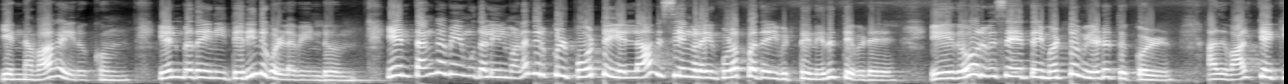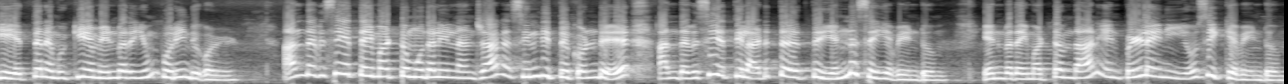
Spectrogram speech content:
என்னவாக இருக்கும் என்பதை நீ தெரிந்து கொள்ள வேண்டும். என் தங்கமே முதலில் மனதிற்குள் போட்டு எல்லா விஷயங்களையும் குழப்பதை விட்டு நிறுத்திவிடு. ஏதோ ஒரு விஷயத்தை மட்டும் எடுத்துக்கொள். அது வாழ்க்கைக்கு எத்தனை முக்கியம் என்பதையும் புரிந்து கொள் அந்த விஷயத்தை மட்டும் முதலில் நன்றாக சிந்தித்து கொண்டு அந்த விஷயத்தில் அடுத்தடுத்து என்ன செய்ய வேண்டும் என்பதை மட்டும்தான் என் பிள்ளை நீ யோசிக்க வேண்டும்.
